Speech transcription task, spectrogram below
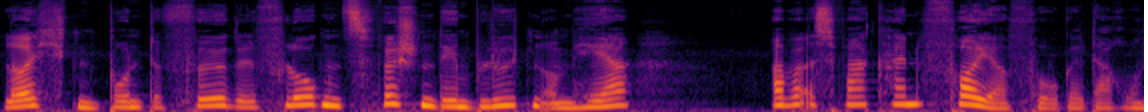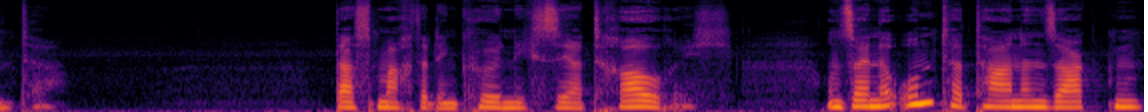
Leuchtend bunte Vögel flogen zwischen den Blüten umher, aber es war kein Feuervogel darunter. Das machte den König sehr traurig, und seine Untertanen sagten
